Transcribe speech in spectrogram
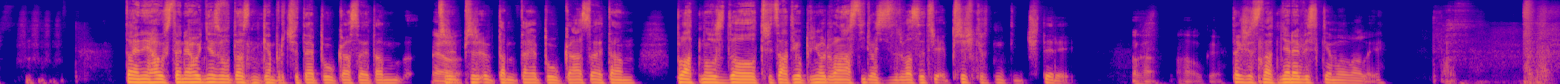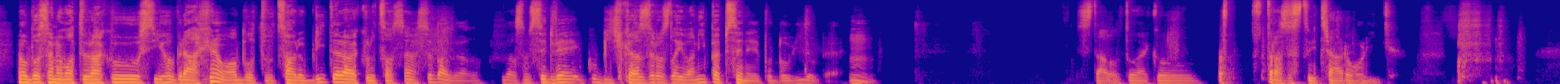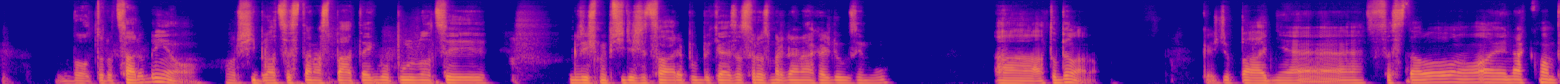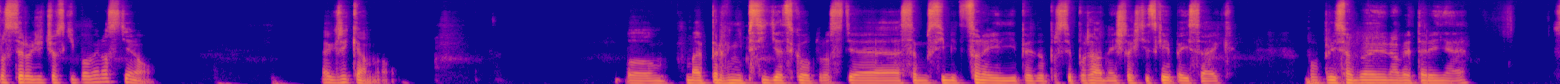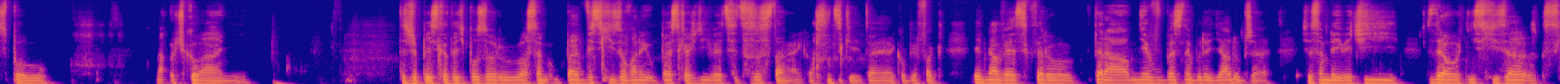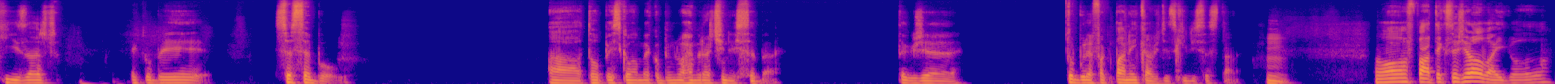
Tiny house ten je hodně s otazníkem, protože to je poukaz a je tam, při, při, tam to je poukaz a je tam platnost do 31.12.2023 přeškrtnutý čtyři. Aha, aha, OK. takže snad mě nevyskemovali. No byl jsem na maturáku svýho bráchy, no a bylo to docela dobrý teda, jako docela jsem se bavil. Dal jsem si dvě kubíčka z rozlejvaný pepsiny po dlouhý době. Hmm. Stálo to jako, v Praze stojí třeba rohlík. Bylo to docela dobrý, no. Horší byla cesta na zpátek o půlnoci, když mi přijde, že celá republika je zase rozmrdaná každou zimu. A to byla, no. Každopádně se stalo, no a jinak mám prostě rodičovský povinnosti, no. Jak říkám, no. Bo moje první psí děcko prostě se musí mít co nejlíp, je to prostě pořádný šlechtický pejsek. Poprvé jsme byli na veterině spolu na očkování. Takže pejska teď pozoruju a jsem úplně vyschýzovaný úplně z každé věci, co se stane, klasicky. To je jakoby fakt jedna věc, kterou, která mě vůbec nebude dělat dobře. Že jsem největší zdravotní schýzař, schýzař jakoby se sebou. A toho pejska mám jakoby mnohem radši než sebe. Takže to bude fakt panika vždycky, když se stane. Hmm. No, v pátek se žral Weigl.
